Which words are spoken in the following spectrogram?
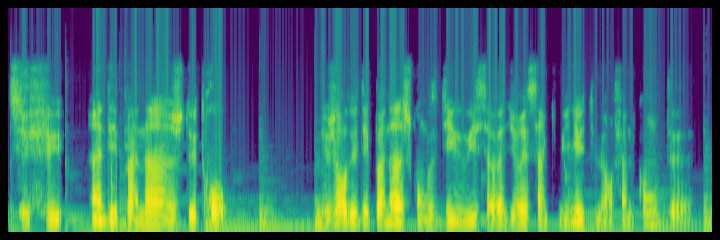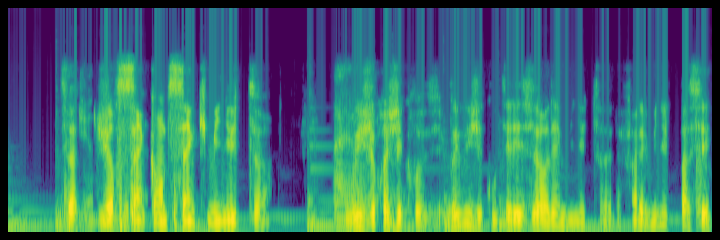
ce fut un dépannage de trop. Le genre de dépannage qu'on se dit, oui, ça va durer 5 minutes, mais en fin de compte, euh, Ça ça dure dure plus de... 55 minutes. Ah Oui, je crois que j'ai creusé. Oui, oui, j'ai compté les heures, les minutes, euh, enfin les minutes passées,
